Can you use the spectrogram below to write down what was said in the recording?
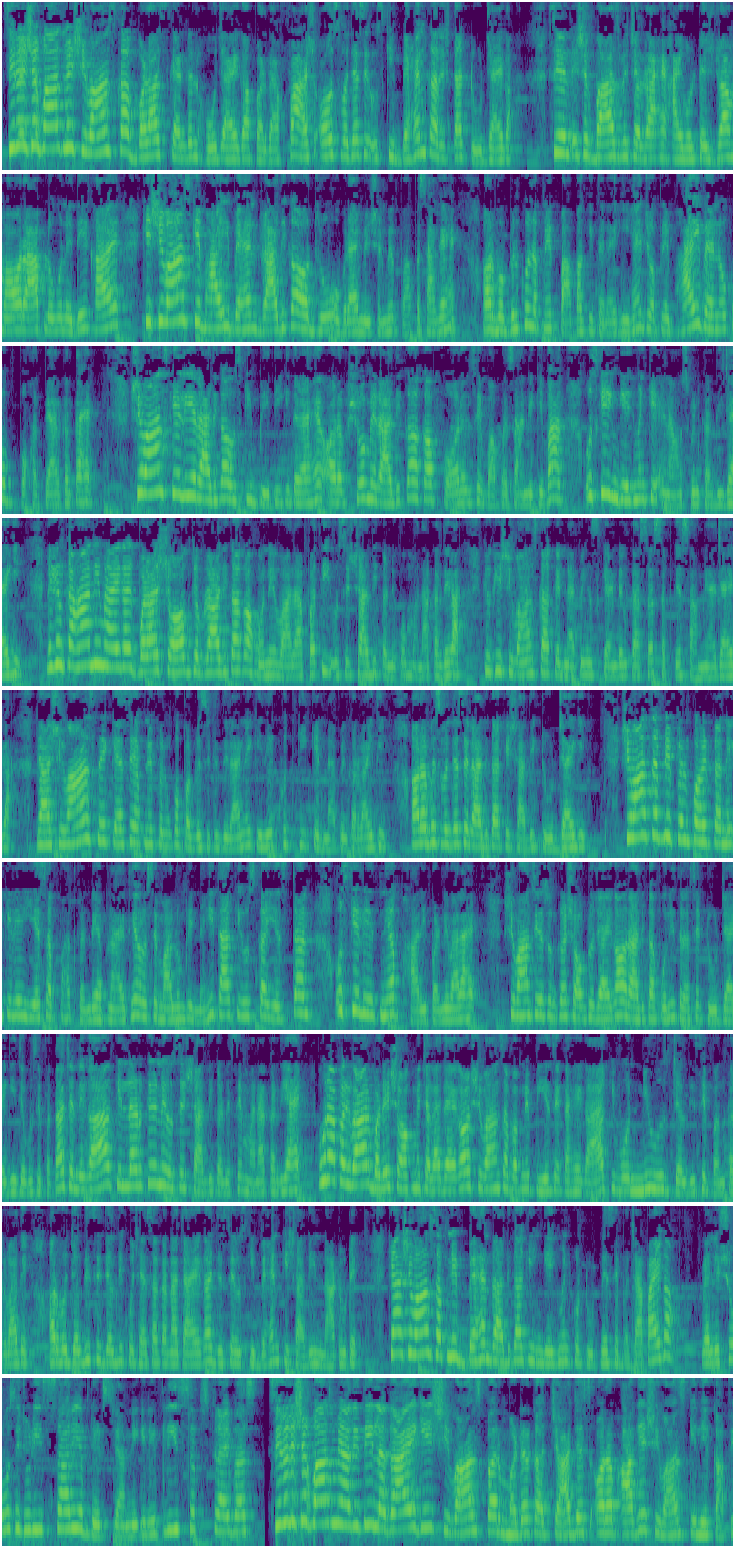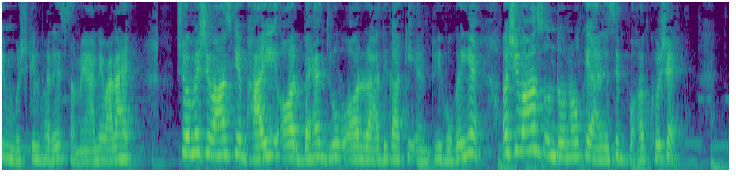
Serial Shahbaz में शिवांश का बड़ा स्कैंडल हो जाएगा पर्दाफाश और उस वजह से उसकी बहन का रिश्ता टूट जाएगा। सीरियल इशकबाज में चल रहा है हाई वोल्टेज ड्रामा और आप लोगों ने देखा है कि शिवांश के भाई बहन राधिका और ध्रुव ओबराय मिशन में वापस आ गए हैं और वो बिल्कुल अपने पापा की तरह ही हैं, जो अपने भाई बहनों को बहुत प्यार करता है। शिवांश के लिए राधिका उसकी बेटी की तरह है और अब शो में राधिका का फॉरन से वापस आने के बाद उसकी एंगेजमेंट की अनाउंसमेंट कर दी जाएगी। लेकिन कहानी में आएगा एक बड़ा शौक जब राधिका का होने वाला पति उसे शादी करने को मना कर देगा, क्योंकि शिवांश का किडनैपिंग स्कैंडल का सच सबके सामने आ जाएगा। जहाँ शिवांश ने कैसे अपने फ़िल्म को पब्लिसिटी दिलाने के लिए खुद की किडनैपिंग करवाई थी, और अब इस वजह से राधिका की शादी टूट जाएगी। शिवांश ने अपनी फ़िल्म को हिट करने के लिए ये सब हथकंडे अपनाए थे, और उसे मालूम भी नहीं था कि उसका ये स्टंट उसके लिए इतने भारी पड़ने वाला है। शिवांश ये सुनकर शॉक्ट हो जाएगा, और राधिका पूरी तरह से टूट जाएगी, जब उसे पता चलेगा कि लड़के ने उसे शादी करने से मना कर दिया है। पूरा परिवार बड़े शौक में चला जाएगा और शिवांश अब अपने पीए से कहेगा कि वो न्यूज़ जल्दी से बंद करवा दे और वो जल्दी से जल्दी कुछ ऐसा करना चाहेगा जिससे उसकी बहन की शादी ना टूटे। क्या शिवांश अपनी बहन राधिका की एंगेजमेंट को टूटने से बचा पाएगा? पहले शो से जुड़ी सारी अपडेट्स जानने के लिए please subscribe us serial Shahbaz में अदिति लगाएगी शिवांश पर मर्डर का चार्जेस और अब आगे शिवांश के लिए काफ़ी मुश्किल भरे समय आने वाला है। शो में शिवांश के भाई और बहन ध्रुव और राधिका की एंट्री हो गई है। और शिवांश उन दोनों के आने से बहुत खुश है।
